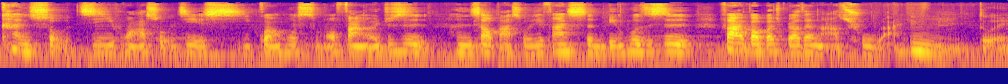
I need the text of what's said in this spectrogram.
看手机、划手机的习惯或什么，反而就是很少把手机放在身边，或者是放在包包就不要再拿出来。嗯，对，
